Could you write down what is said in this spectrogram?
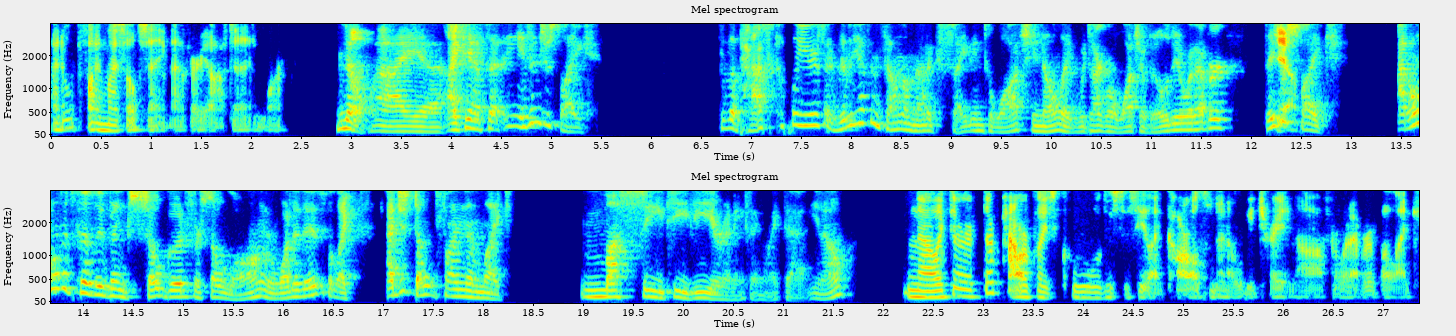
I don't find myself saying that very often anymore. No, I uh, I can't say even just like for the past couple years, I really haven't found them that exciting to watch. You know, like we talk about watchability or whatever. They just yeah. like I don't know if it's because they've been so good for so long or what it is, but like I just don't find them like must see TV or anything like that. You know? No, like their their power play's cool just to see like Carlson and Ovi trading off or whatever. But like,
